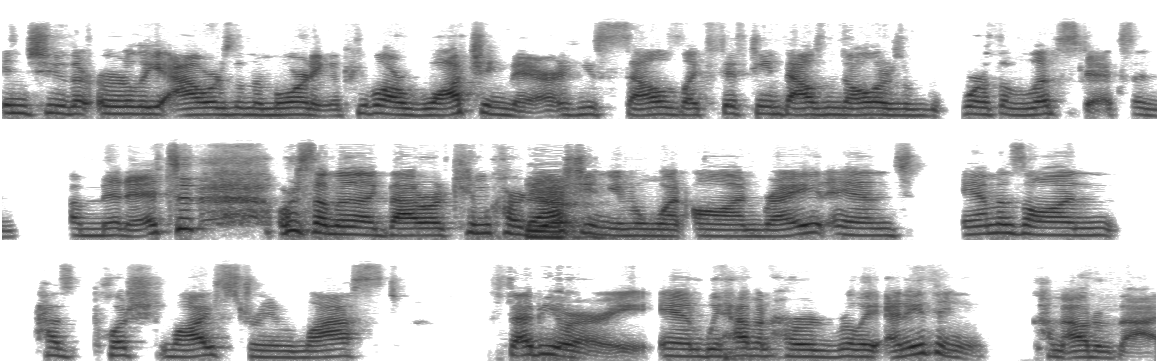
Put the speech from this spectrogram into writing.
into the early hours of the morning, and people are watching there. And he sells like fifteen thousand dollars worth of lipsticks in a minute, or something like that. Or Kim Kardashian even went on right, and Amazon has pushed live stream last February, and we haven't heard really anything come out of that,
